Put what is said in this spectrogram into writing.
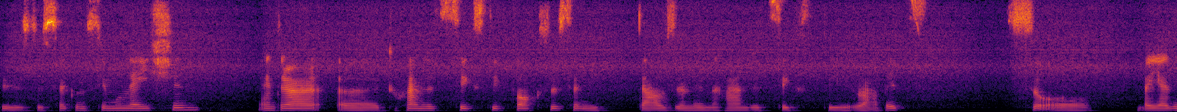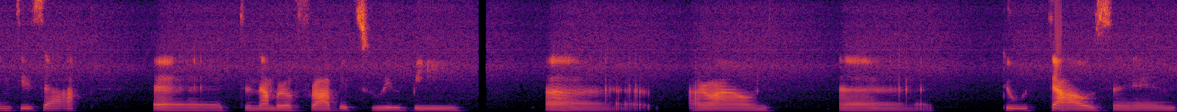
This is the second simulation and there are uh, 260 foxes and 1160 rabbits. So by adding this up uh, the number of rabbits will be uh, around uh, 2000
